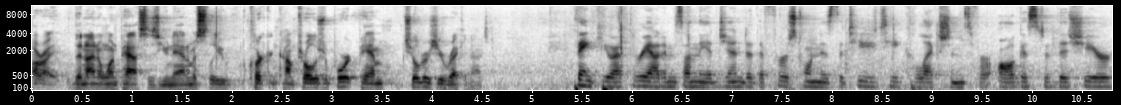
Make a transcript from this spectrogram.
All right, the 901 passes unanimously. Clerk and Comptroller's report. Pam Childers, you're recognized. Thank you. I have three items on the agenda. The first one is the TDT collections for August of this year.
